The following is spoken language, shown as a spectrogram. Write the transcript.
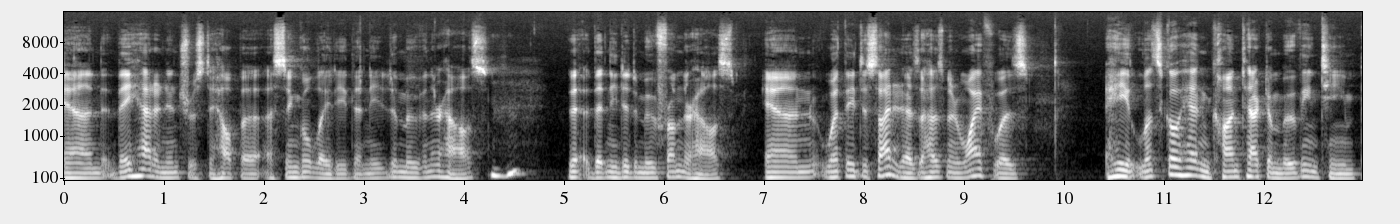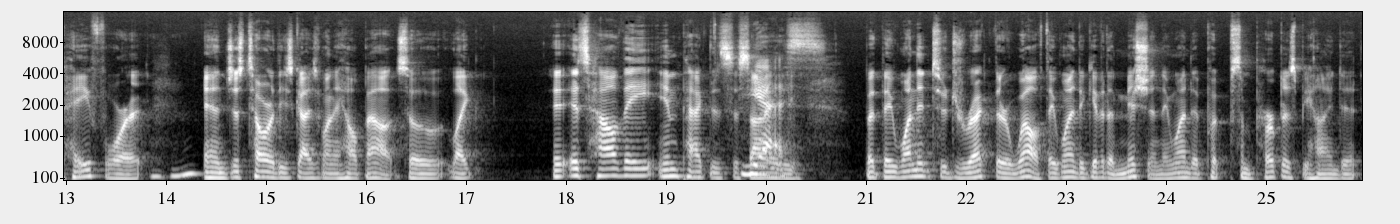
and they had an interest to help a, a single lady that needed to move in their house mm-hmm. that, that needed to move from their house and what they decided as a husband and wife was hey, let's go ahead and contact a moving team, pay for it, mm-hmm. and just tell her these guys want to help out. So, like, it, it's how they impacted society. Yes. But they wanted to direct their wealth. They wanted to give it a mission. They wanted to put some purpose behind it.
